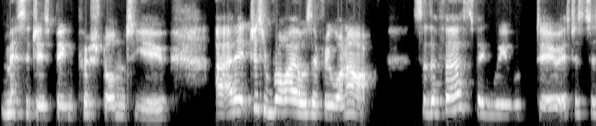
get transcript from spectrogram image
messages being pushed onto you, uh, and it just riles everyone up. So the first thing we would do is just to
